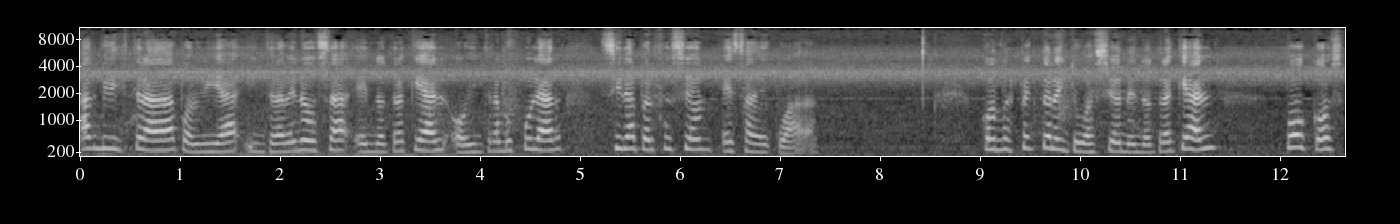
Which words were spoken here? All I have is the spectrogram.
administrada por vía intravenosa, endotraqueal o intramuscular si la perfusión es adecuada. Con respecto a la intubación endotraqueal, pocos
